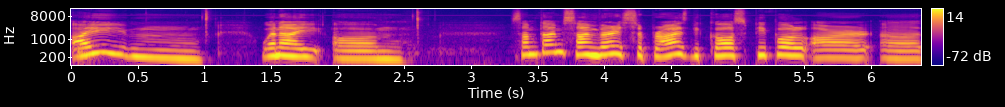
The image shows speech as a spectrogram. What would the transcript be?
I mm, when I um, sometimes I'm very surprised because people are uh,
